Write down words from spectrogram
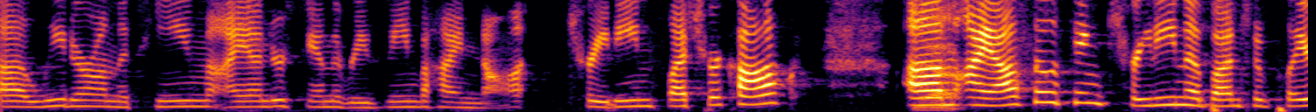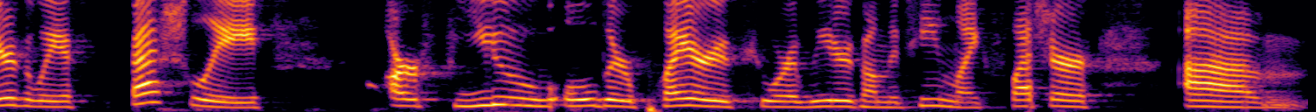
a leader on the team. I understand the reasoning behind not trading Fletcher Cox. Um, yeah. I also think trading a bunch of players away, especially our few older players who are leaders on the team, like Fletcher. Um,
